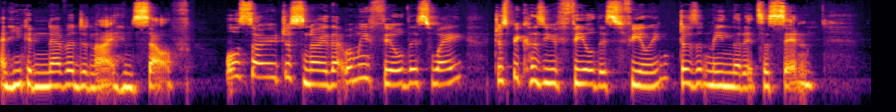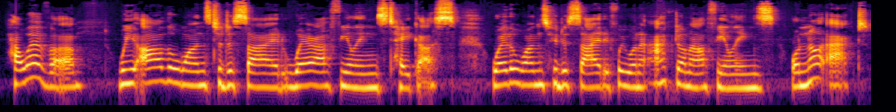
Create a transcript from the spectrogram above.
and He can never deny Himself. Also, just know that when we feel this way, just because you feel this feeling doesn't mean that it's a sin. However, we are the ones to decide where our feelings take us. We're the ones who decide if we want to act on our feelings or not act,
